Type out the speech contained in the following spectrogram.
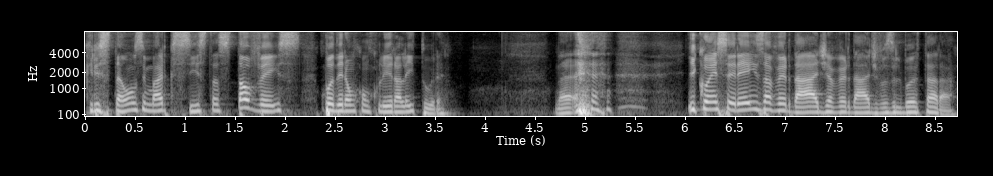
cristãos e marxistas talvez poderão concluir a leitura. Né? e conhecereis a verdade, a verdade vos libertará.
